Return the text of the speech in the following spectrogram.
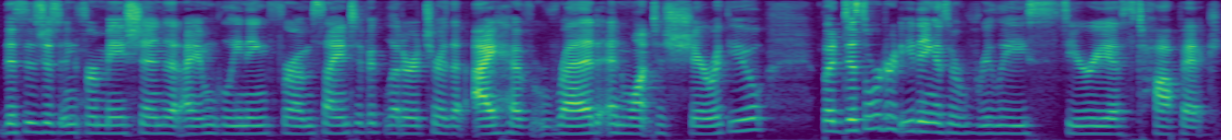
This is just information that I am gleaning from scientific literature that I have read and want to share with you. But disordered eating is a really serious topic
